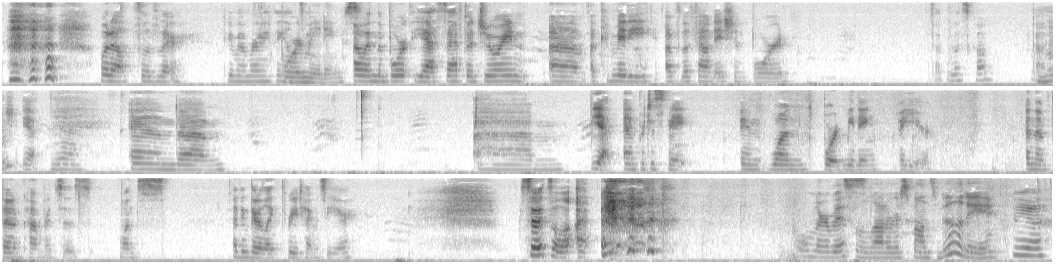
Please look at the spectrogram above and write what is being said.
what else was there? Do you remember anything Board else? meetings. Oh, and the board. Yes, I have to join um, a committee of the foundation board. Is that what that's called? Foundation. Yeah yeah. And um, um, yeah, and participate in one board meeting a year, and then phone conferences once. I think they're like three times a year. So it's a lot. a little nervous. It's a lot of responsibility. Yeah.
